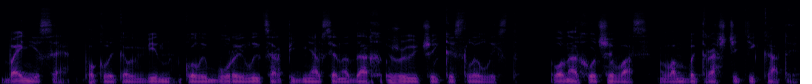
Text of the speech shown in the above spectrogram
Бенісе, покликав він, коли бурий лицар піднявся на дах, жуючи кислий лист. Вона хоче вас, вам би краще тікати.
